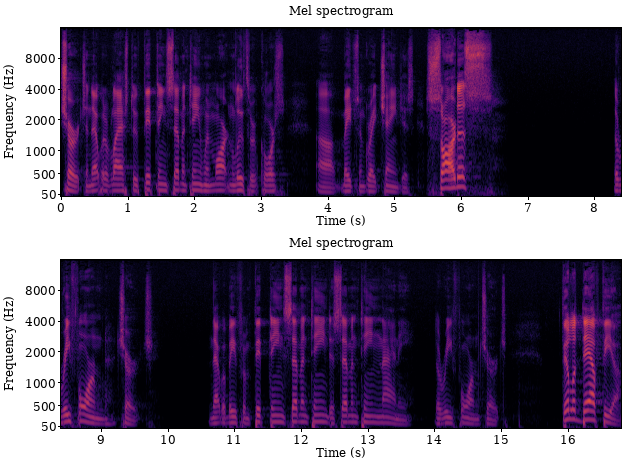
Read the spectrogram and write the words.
church, and that would have lasted through 1517 when Martin Luther, of course, uh, made some great changes. Sardis, the Reformed Church, and that would be from 1517 to 1790, the Reformed Church. Philadelphia,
